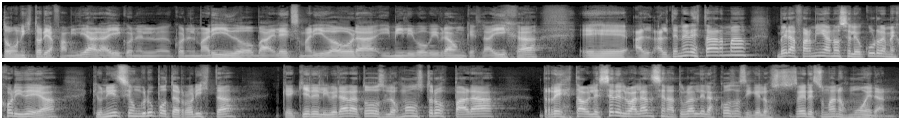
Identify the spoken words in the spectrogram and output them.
toda una historia familiar ahí con el, con el marido, va, el ex marido ahora, y Millie Bobby Brown, que es la hija, al, al tener esta arma, Vera Farmiga no se le ocurre mejor idea que unirse a un grupo terrorista que quiere liberar a todos los monstruos para restablecer el balance natural de las cosas y que los seres humanos mueran.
